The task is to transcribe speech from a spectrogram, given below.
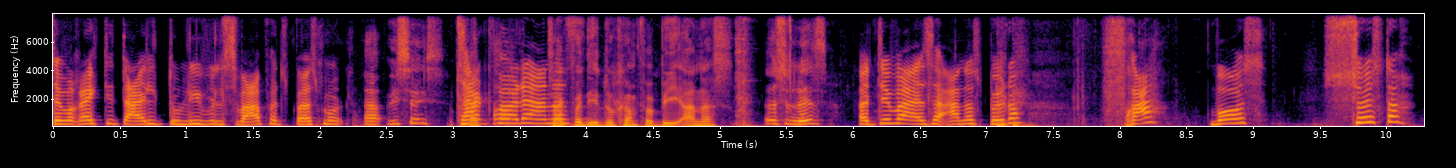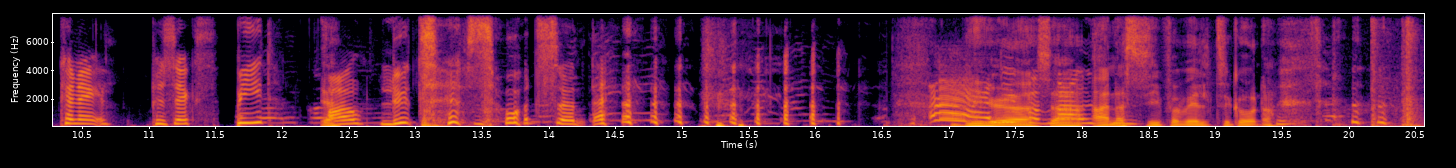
Det var rigtig dejligt, du lige ville svare på et spørgsmål. Ja, vi ses. Tak for det, Anders. Tak fordi du kom forbi, Anders. Det er så lidt. Og det var altså Anders Bøtter fra vores søsterkanal P6 Beat Ja. og Lyt til Sort Søndag. Vi hører for så. Anders sige farvel til Gunnar.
